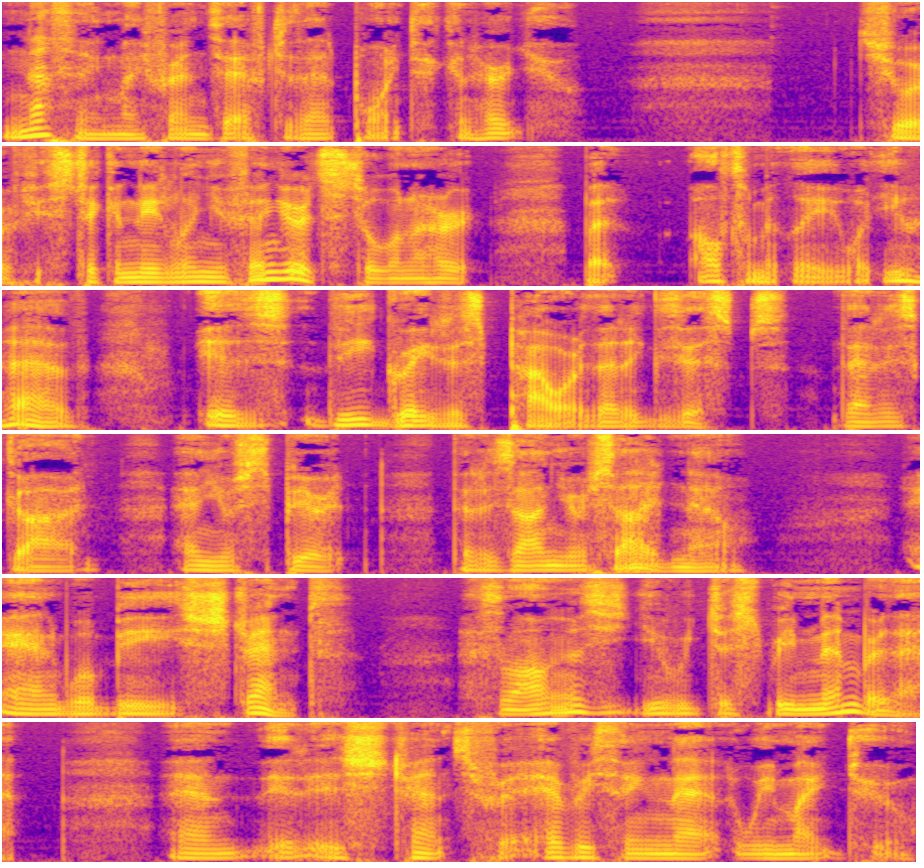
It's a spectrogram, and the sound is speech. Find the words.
nothing, my friends, after that point that can hurt you. Sure, if you stick a needle in your finger, it's still going to hurt ultimately what you have is the greatest power that exists. That is God and your spirit that is on your side now and will be strength as long as you just remember that. And it is strength for everything that we might do.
